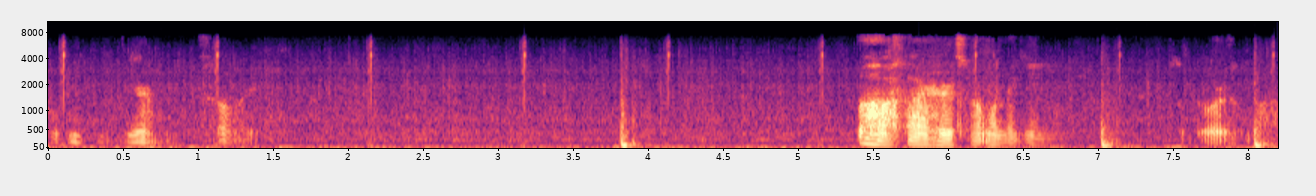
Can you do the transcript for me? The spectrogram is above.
Hope you can hear me. Sorry. Oh, I thought I heard something game. The door is locked.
